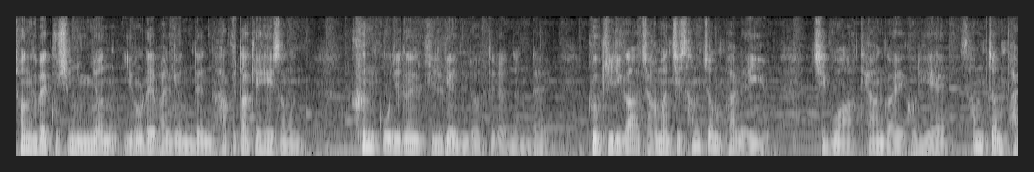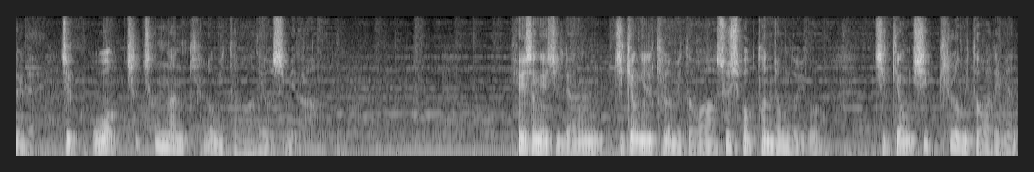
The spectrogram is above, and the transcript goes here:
1996년 1월에 발견된 하쿠타케 해성은 큰 꼬리를 길게 늘어뜨렸는데 그 길이가 자그만치 3.8AU, 지구와 태양과의 거리의 3.8배, 즉 5억 7천만 킬로미터나 되었습니다. 해성의 질량은 직경 1km가 수십억 톤 정도이고 직경 10km가 되면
